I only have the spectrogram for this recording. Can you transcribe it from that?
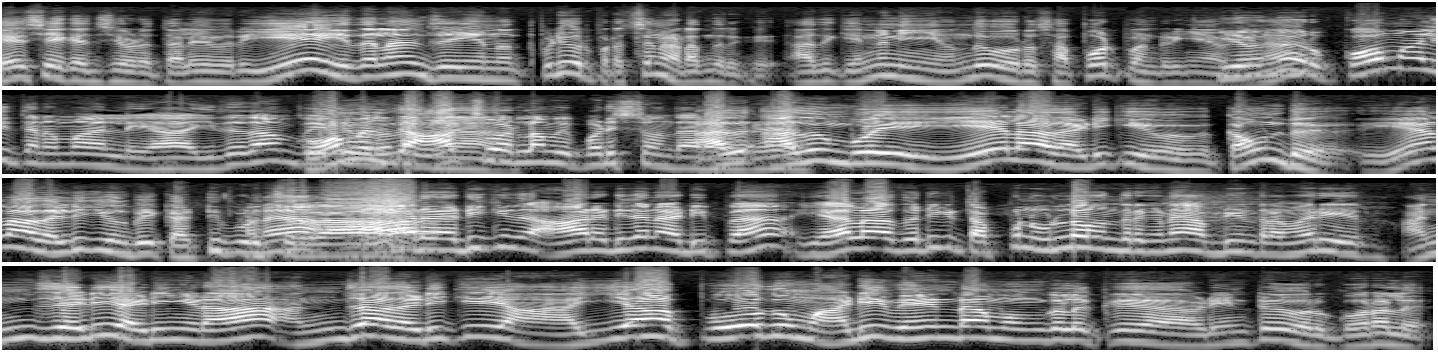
தேசிய கட்சியோட தலைவர் ஏன் இதெல்லாம் செய்யணும்? இப்படி ஒரு பிரச்சனை நடந்திருக்கு. அதுக்கு என்ன நீங்க வந்து ஒரு சப்போர்ட் பண்றீங்க இது வந்து ஒரு கோமாளித்தனமா இல்லையா? இதுதான் கோமாளித்தனம். ஆக்ஸ்போர்ட்லாம் போய் படிச்சுட்டு வந்தாரு. அதுவும் போய் ஏழாவது அடிக்கு கவுண்ட் ஏழாவது அடிக்கு போய் கட்டி பிடிச்சிடா ஆறு அடிக்கு ஆறு அடி தானே அடிப்பேன். ஏழாவது வரைக்கும் டப்புன்னு உள்ள வந்துருங்கண்ணே அப்படின்ற மாதிரி அஞ்சு அடி அடிங்கடா. அஞ்சாவது அடிக்கு ஐயா போதும் அடி வேண்டாம் உங்களுக்கு அப்படின்ட்டு ஒரு குரல்.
